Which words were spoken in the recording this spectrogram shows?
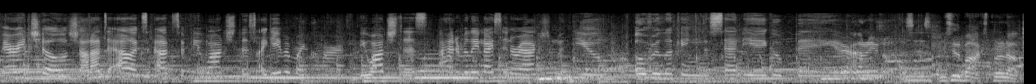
very chill. Shout out to Alex. Alex, if you watch this, I gave him my card. If you watch this, I had a really nice interaction with you overlooking the San Diego Bay, or I don't even know what this is. Let me see the box. Put it up.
